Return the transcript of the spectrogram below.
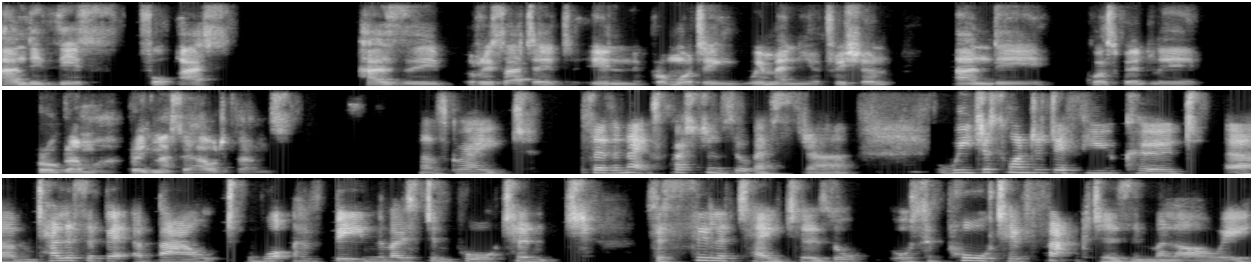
And this, for us, has uh, resulted in promoting women nutrition and uh, consequently program pregnancy outcomes. That's great. So, the next question, Sylvester, we just wondered if you could um, tell us a bit about what have been the most important facilitators or, or supportive factors in Malawi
